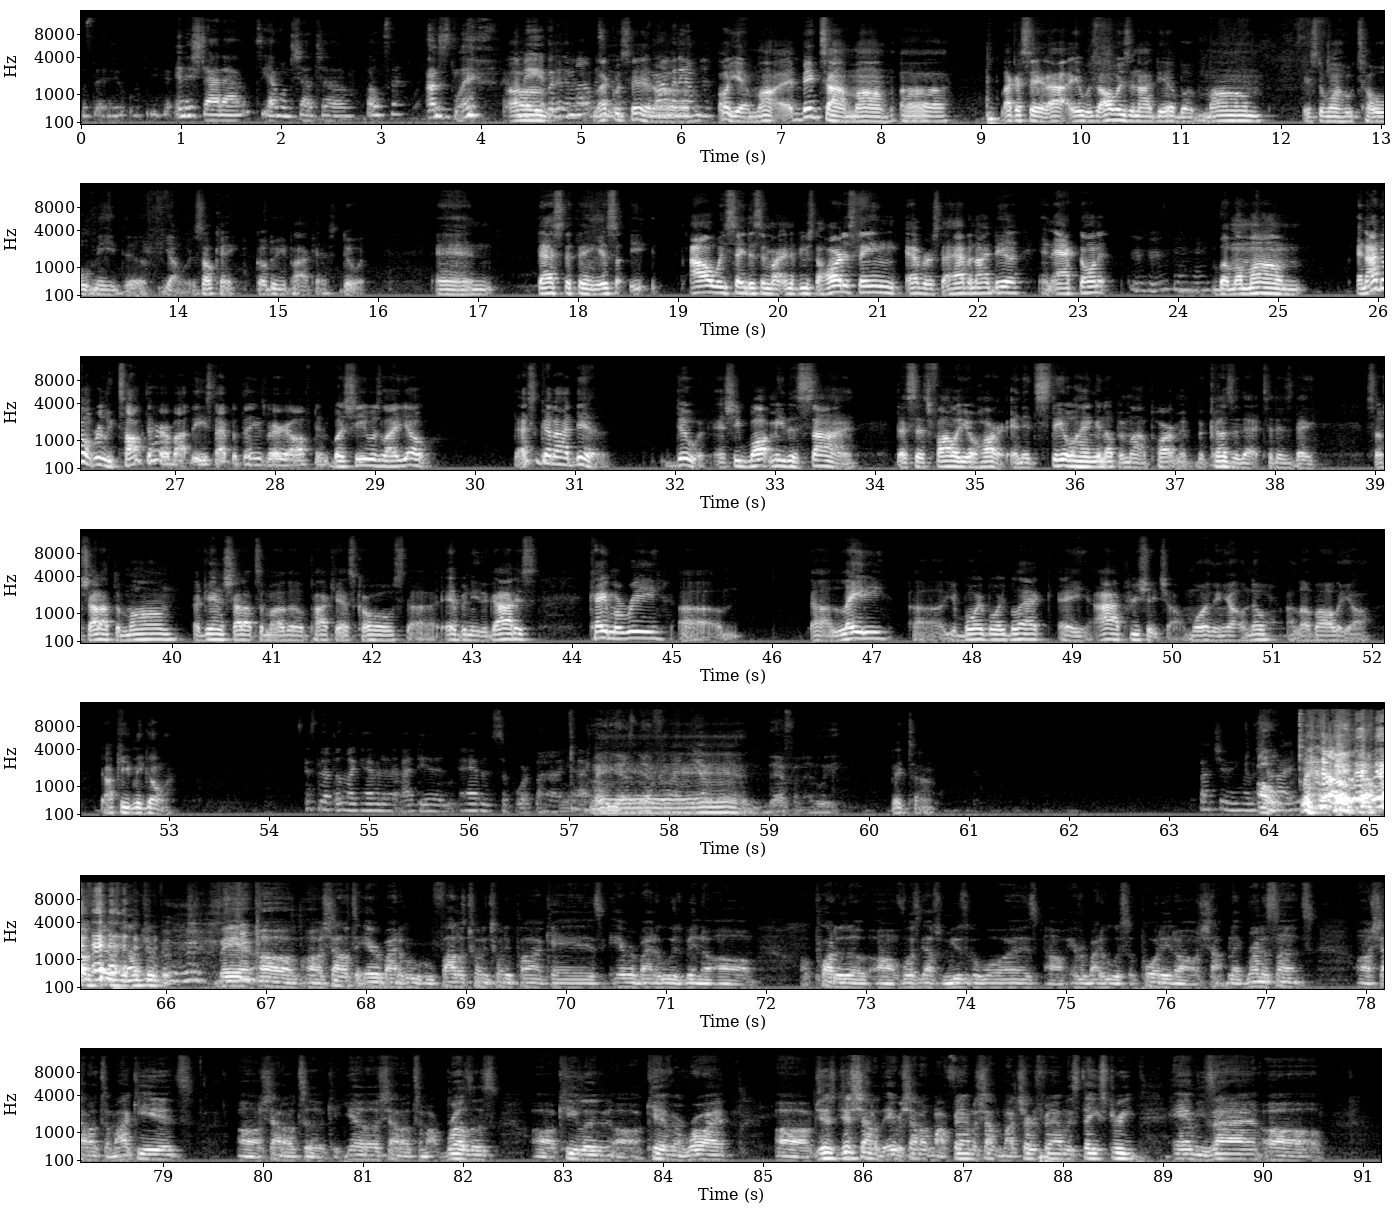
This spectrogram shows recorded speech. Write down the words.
What's that? What do you got? Any shout outs? Y'all want to shout y'all folks out? I'm just playing. I mean, Um, but if like we said, Your mom and uh, oh yeah, mom, big time mom. Uh, like I said, I, it was always an idea, but mom is the one who told me to, yo, it's okay, go do your podcast, do it. And that's the thing. It's I always say this in my interviews. The hardest thing ever is to have an idea and act on it. But my mom, and I don't really talk to her about these type of things very often, but she was like, yo, that's a good idea. Do it. And she bought me this sign that says follow your heart and it's still hanging up in my apartment because of that to this day. So shout out to mom. Again shout out to my other podcast co-host uh, ebony the goddess k marie um, uh, lady uh, your boy boy black. Hey i appreciate y'all more than y'all know. I love all of y'all. Y'all keep me going It's nothing like having an idea and having support behind you. I Man, can yes, definitely. Man, Definitely. big time about you. You Oh, shout out? I'm joking, I'm joking. Man, um, uh, shout out to everybody who, who follows 2020 podcast, everybody who has been a, um, a part of the um, Voice Gospel Music Awards, um, everybody who has supported um, Shop Black Renaissance. Uh, shout out to my kids. Uh, shout out to Kieta. Shout out to my brothers, uh, Keelan, uh, Kevin, Roy. Uh, just just shout out to every shout out to my family, shout out to my church family, State Street, Amy Zion. Uh,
